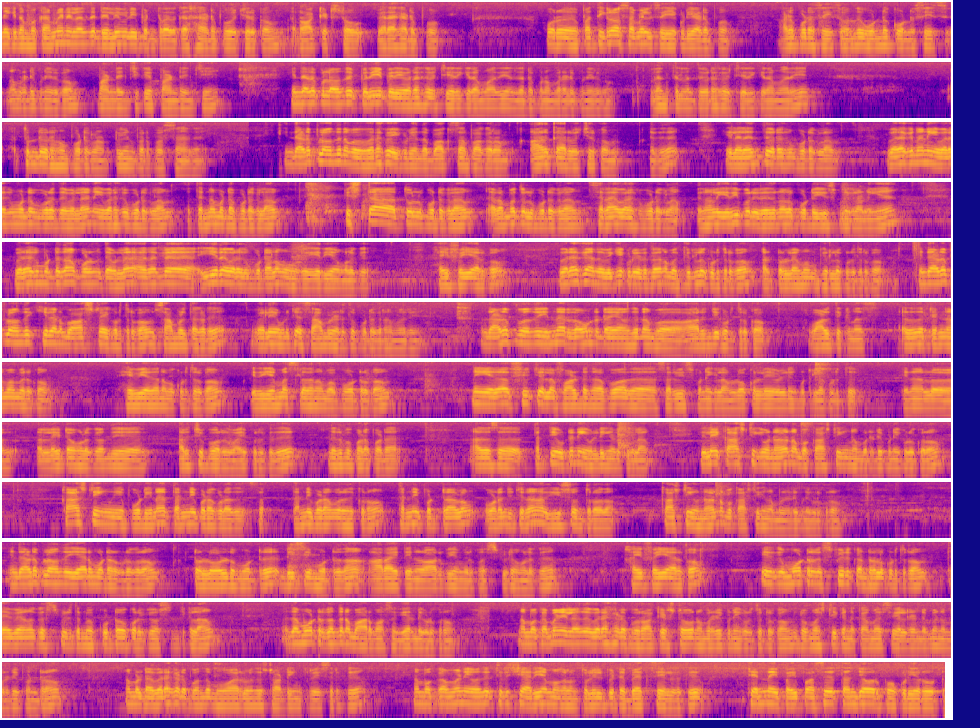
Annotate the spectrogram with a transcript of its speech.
இன்றைக்கி நம்ம கம்பெனிலேருந்து டெலிவரி பண்ணுறதுக்காக அடுப்பு வச்சுருக்கோம். ராக்கெட் ஸ்டவ் விறகு அடுப்பு. ஒரு பத்து கிலோ சமையல் செய்யக்கூடிய அடுப்பு. அடுப்போட சைஸ் வந்து ஒன்றுக்கு ஒன்று சைஸ் நம்ம ரெடி பண்ணியிருக்கோம். பன்னெண்டு இன்ச்சுக்கு பன்னெண்டு இன்ச்சு. இந்த அடுப்பில் வந்து பெரிய பெரிய விறகு வச்சு எரிக்கிற மாதிரி இந்த அடுப்பு நம்ம ரெடி பண்ணியிருக்கோம். லென்த்து லென்த்து விறகு வச்சு எரிக்கிற மாதிரி துண்டு விறகும் போட்டுக்கலாம். டூ இன் பர்பஸ் தான் அது. இந்த அடுப்பில் வந்து நம்ம விறகு வைக்கக்கூடிய அந்த பாக்ஸ் தான் பார்க்குறோம். ஆறுக்கு ஆறு வச்சுருக்கோம். இது. இதில் லென்த்து விறகும் போட்டுக்கலாம். விறகுனா நீங்கள் விறகு மட்டும் போட தேவையில்லை. நீங்கள் விறகு போட்டுக்கலாம் தென்னை மட்டை போட்டுக்கலாம் பிஸ்தா தூள் போட்டுக்கலாம் ரம்பத்தூள் போட்டுக்கலாம் சிரா விறகு போட்டுக்கலாம். இதனால் எரிபொருள் எதுனாலும் போட்டு யூஸ் பண்ணிக்கலாம் நீங்கள் விறகு மட்டும் தான் போடணும் தேவையில்ல அதனால் ஈர விறகு போட்டாலும் உங்களுக்கு எரியும் உங்களுக்கு. ஹைஃபையாக இருக்கும். விறகு அந்த வைக்கக்கூடிய இடத்துல நம்ம கிரில் கொடுத்துருக்கோம். அது கிரில் கொடுத்துருக்கோம். இந்த அடுப்பில் வந்து கீழே நம்ம ஆஸ்ட்ரே கொடுத்துருக்கோம். சாம்பல் தகடு. வேலையை முடிச்சு சாம்பல் எடுத்து போட்டுக்கிற மாதிரி. இந்த அடுப்பு வந்து இன்னர் ரவுண்டு டயா வந்து நம்ம ஆரஞ்சு கொடுத்துருக்கோம். வால் திக்னஸ் அது வந்து டென் எம்எம் இருக்கும். ஹெவியாக தான் நம்ம கொடுத்துருக்கோம். இது எம்எஸ்சில் தான் நம்ம போட்டிருக்கோம். நீங்கள் ஏதாவது ஃப்யூச்சரில் ஃபால்ட்டுங்கிறப்போ அதை சர்வீஸ் பண்ணிக்கலாம். லோக்கல்லே வெல்டிங் பட்டியில் கொடுத்து. ஏன்னா லைட்டாக உங்களுக்கு வந்து அரிச்சு போகிற வாய்ப்பு இருக்குது. நெருப்பு படப்பட அதை ச தட்டி விட்டு நீங்கள் வெல்டிங் எடுத்துக்கலாம். இதிலே காஸ்டிங் வேணாலும் நம்ம காஸ்டிங் நம்ம ரெடி பண்ணி கொடுக்குறோம். காஸ்டிங் நீங்கள் போட்டிங்கன்னா தண்ணி படக்கூடாது. தண்ணி படாமல் இருக்கணும். தண்ணி பட்டாலும் உடஞ்சிச்சின்னா அது ஈஸ்வன் துறவு தான். காஸ்டிங் வேணாலும் நம்ம காஸ்டிங் நம்ம ரெடி பண்ணி கொடுக்குறோம். இந்த அடுப்பில் வந்து ஏர் மோட்டார் கொடுக்குறோம். Dual old motor DC motor தான். ஆறாயிரத்தி ஐநூறு ஆர்பிஎம் இருக்கும் ஸ்பீடு உங்களுக்கு. ஹைஃபையாக இருக்கும். இதுக்கு மோட்டருக்கு ஸ்பீடு கண்ட்ரோல் கொடுத்துட்டோம். தேவையான ஸ்பீடு தன்மை கூட்டவோ குறைக்கவோ செஞ்சுக்கலாம். இந்த மோட்டருக்கு வந்து நம்ம ஆறு மாதம் கேரண்டி கொடுக்குறோம். நம்ம கம்பெனியில் வந்து விறகடுப்பு ராக்கெட் ஸ்டவ் நம்ம ரெடி பண்ணி கொடுத்துட்ருக்கோம். டொமஸ்டிக் அண்ட் கமர்ஷியல் ரெண்டுமே நம்ம ரெடி பண்ணுறோம் நம்மள்ட்ட விறகடுப்பு வந்து மூவாயிரம்லேருந்து ஸ்டார்டிங் ப்ரைஸ் இருக்குது நம்ம கம்பெனி வந்து திருச்சி அரியமங்கலம் தொழில்பேட்டை பேக் சைடில் இருக்குது சென்னை பைபாஸு தஞ்சாவூர் போகக்கூடிய ரூட்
